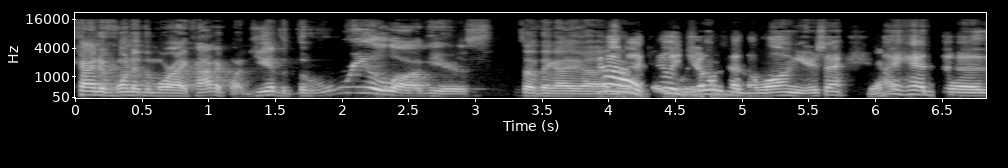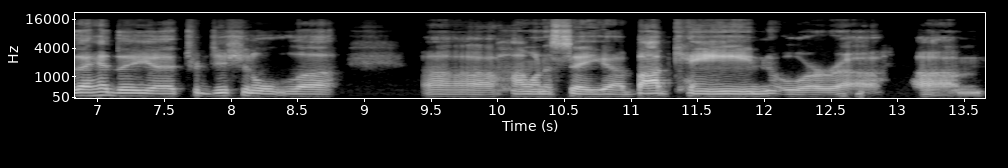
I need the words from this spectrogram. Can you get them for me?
kind of one of the more iconic ones. You have the real long ears. Something I uh, yeah, Kelly Jones had the long ears. I yeah. I had the I had the uh, traditional. Uh, uh, I want to say uh, Bob Kane or uh, um,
